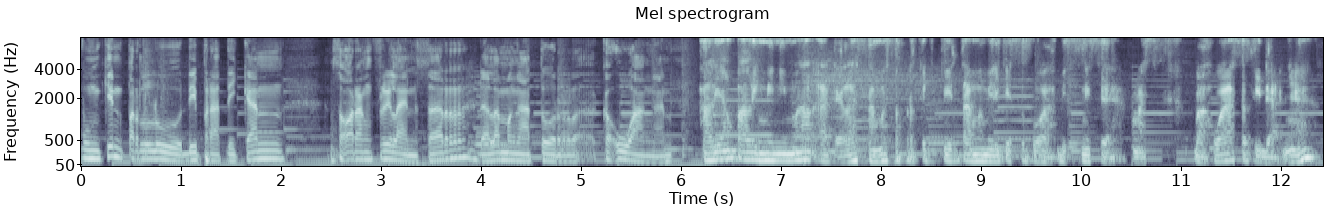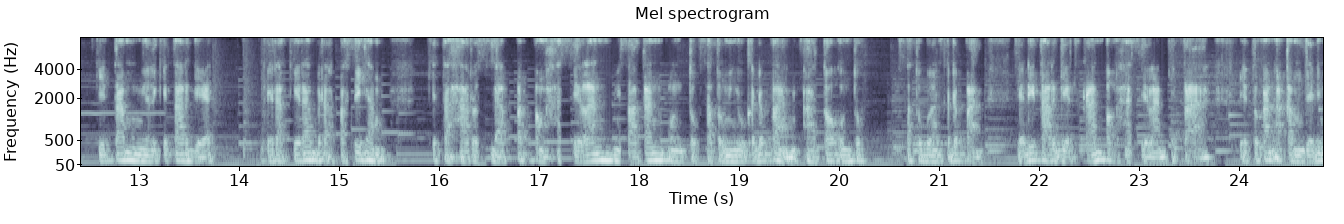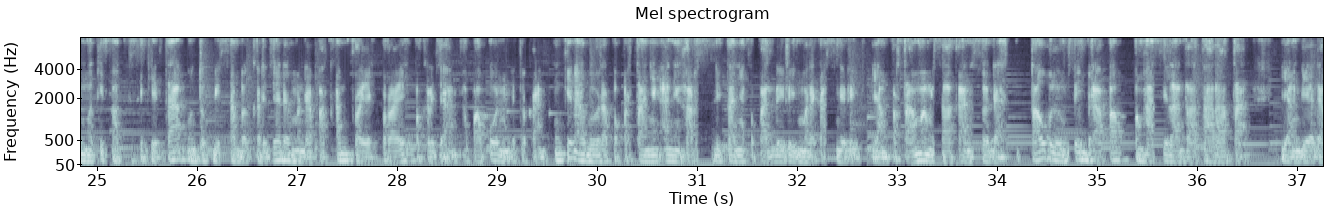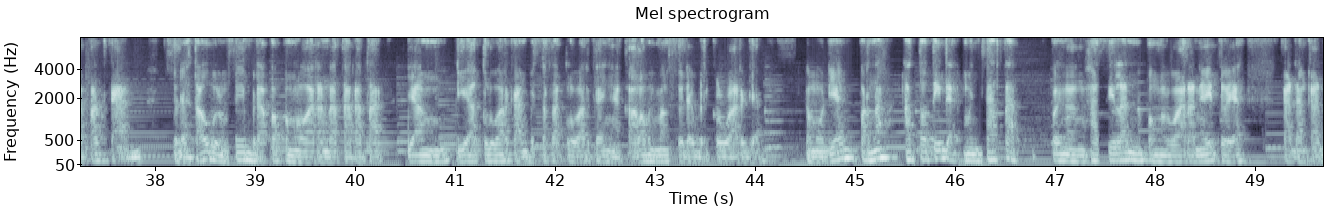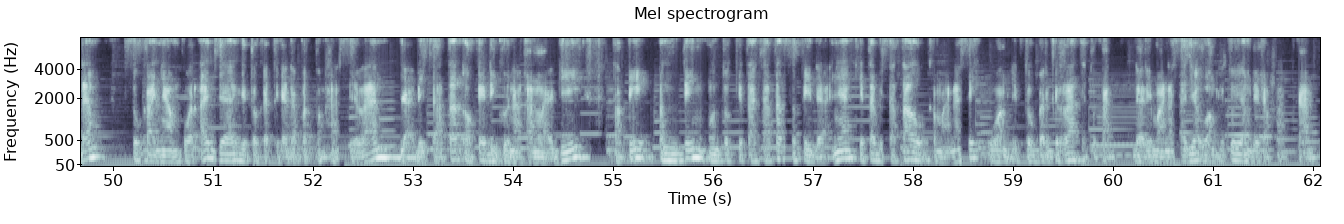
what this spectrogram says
mungkin perlu diperhatikan seorang freelancer dalam mengatur keuangan? Hal yang paling minimal adalah sama seperti kita memiliki sebuah bisnis ya, Mas bahwa setidaknya kita memiliki target kira-kira berapa sih yang kita harus dapat penghasilan misalkan untuk satu minggu ke depan atau untuk satu bulan ke depan. Jadi targetkan penghasilan kita. Itu kan akan menjadi motivasi kita untuk bisa bekerja dan mendapatkan proyek-proyek pekerjaan apa pun gitu kan. Mungkin ada beberapa pertanyaan yang harus ditanya kepada diri mereka sendiri. Yang pertama misalkan sudah tahu belum sih berapa penghasilan rata-rata yang dia dapatkan? Sudah tahu belum sih berapa pengeluaran rata-rata yang dia keluarkan beserta keluarganya kalau memang sudah berkeluarga? Kemudian pernah atau tidak mencatat penghasilan pengeluarannya itu ya. Kadang-kadang suka nyampur aja gitu ketika dapat penghasilan, nggak dicatat, oke digunakan lagi. Tapi penting untuk kita catat setidaknya kita bisa tahu ke mana sih uang itu bergerak itu kan. Dari mana saja uang itu yang didapatkan.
